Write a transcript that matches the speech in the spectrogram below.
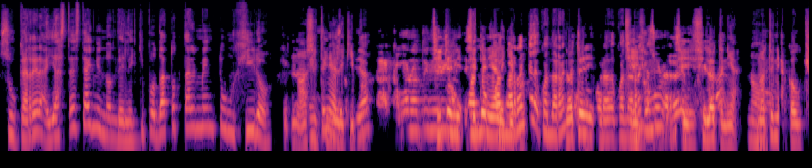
su carrera y hasta este año en donde el equipo da totalmente un giro No, sí en tenía el equipo. Ah, ¿Cómo no tenía Sí, equipo? sí Cuando, tenía el cuando equipo. arranca, cuando arranca No tenía- cuando Sí, arranca Sí, sí lo tenía. no. No tenía coach.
